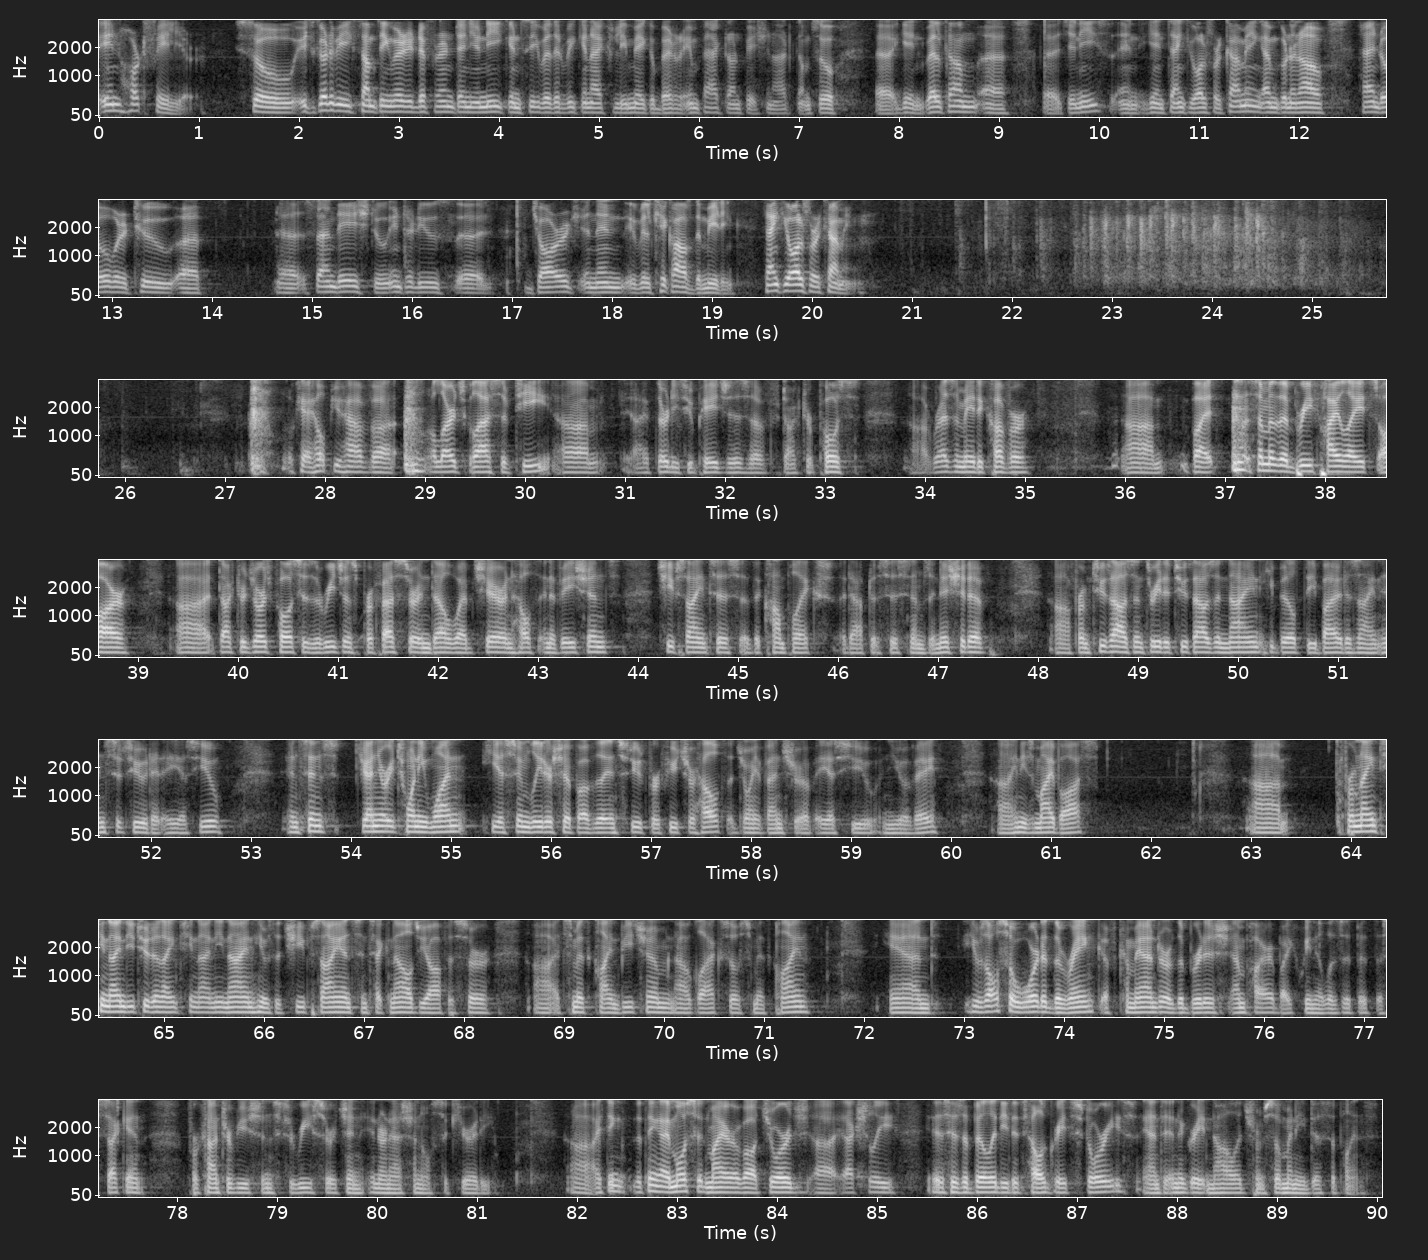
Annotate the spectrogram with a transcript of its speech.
in heart failure. So it's going to be something very different and unique and see whether we can actually make a better impact on patient outcomes. So uh, again, welcome, uh, uh, Janice, and again, thank you all for coming. I'm going to now hand over to uh, uh, Sandesh to introduce uh, George, and then we'll kick off the meeting. Thank you all for coming. Okay, I hope you have a large glass of tea. Um, I have 32 pages of Dr. Poste's uh, resume to cover. Um, But some of the brief highlights are uh, Dr. George Poste is a Regents Professor and Del Webb Chair in Health Innovations, Chief Scientist of the Complex Adaptive Systems Initiative. Uh, From 2003 to 2009, he built the Biodesign Institute at ASU. And since January 21, he assumed leadership of the Institute for Future Health, a joint venture of ASU and U of A. Uh, And he's my boss. Um, From 1992 to 1999, he was the Chief Science and Technology Officer uh, at SmithKline Beecham, now GlaxoSmithKline. And he was also awarded the rank of Commander of the British Empire by Queen Elizabeth II for contributions to research and international security. Uh, I think the thing I most admire about George uh, actually is his ability to tell great stories and to integrate knowledge from so many disciplines.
